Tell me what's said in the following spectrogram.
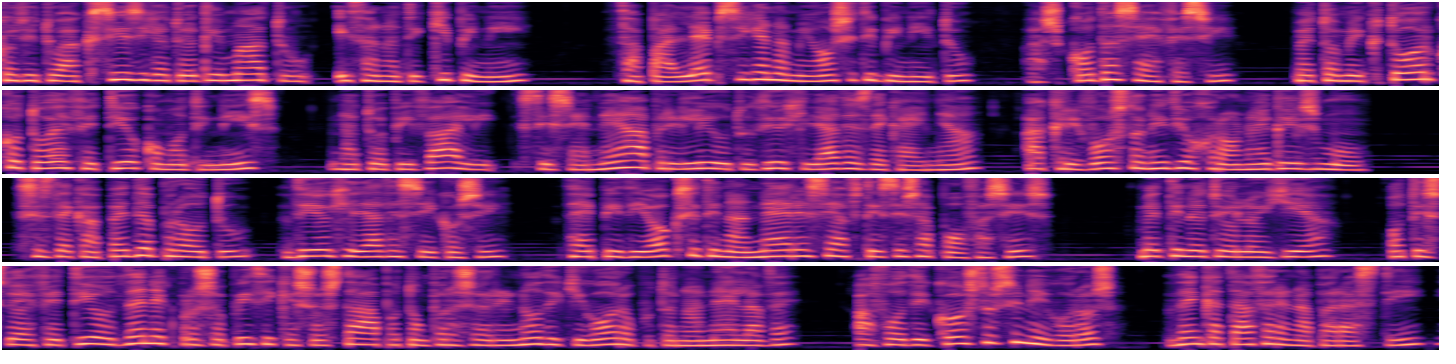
και ότι του αξίζει για το έγκλημά του η θανατική ποινή, θα παλέψει για να μειώσει την ποινή του, ασκώντας έφεση, με το μεικτό ορκωτό εφετείο Κομωτινής να του επιβάλλει στις 9 Απριλίου του 2019 ακριβώς τον ίδιο χρόνο εγκλισμού. Στις 15 Πρώτου 2020 θα επιδιώξει την ανέρεση αυτής της απόφασης με την αιτιολογία ότι στο εφετείο δεν εκπροσωπήθηκε σωστά από τον προσωρινό δικηγόρο που τον ανέλαβε, αφού ο δικός του συνήγορος δεν κατάφερε να παραστεί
